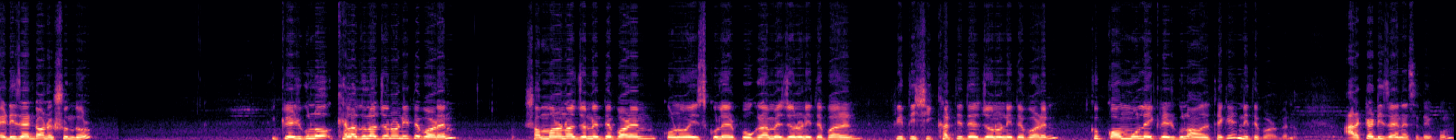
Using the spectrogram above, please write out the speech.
এই ডিজাইনটা অনেক সুন্দর। এই ক্রেসগুলো খেলাধুলার জন্য নিতে পারেন। সম্মাননার জন্য নিতে পারেন, কোনো স্কুলের প্রোগ্রামের জন্য নিতে পারেন, কৃতি শিক্ষার্থীদের জন্য নিতে পারেন, খুব কম মূল্যে এই ক্রেসগুলো আমাদের থেকে নিতে পারবেন। আরেকটা ডিজাইন আছে দেখুন।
